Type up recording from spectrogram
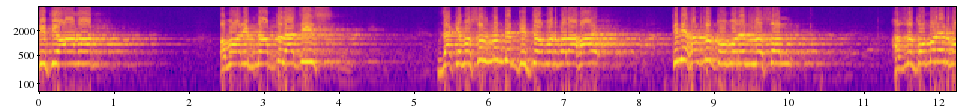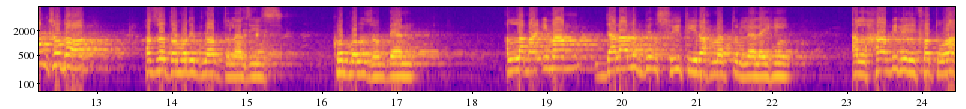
দ্বিতীয় আমর অমর ইবনে আব্দুল আজিজ, যাকে মুসলমানদের দ্বিতীয় অমর বলা হয় তিনি হজরত ওমরের নসল হজরত ওমরের বংশধর হজরত ওমর ইবনে আব্দুল আজিজ খুব মনোযোগ দেন। আল্লামা ইমাম জালালউদ্দিন সুইতি রহমাতুল্লাহ আলাইহি আল হাবিলিল ফতোয়া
